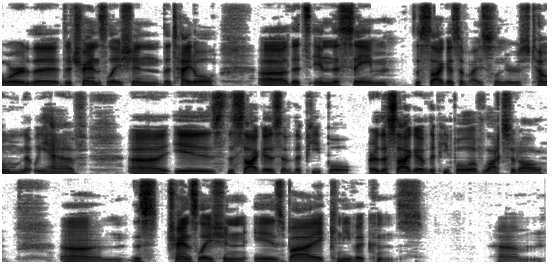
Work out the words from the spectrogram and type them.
or the the translation, the title, uh, that's in the same the sagas of Icelanders tome that we have, uh, is the sagas of the people or the saga of the people of Laxardal. Um, this translation is by Keneva Kunz. Um,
